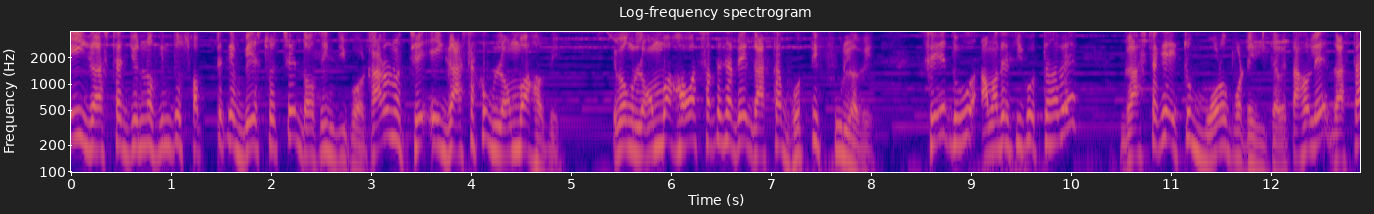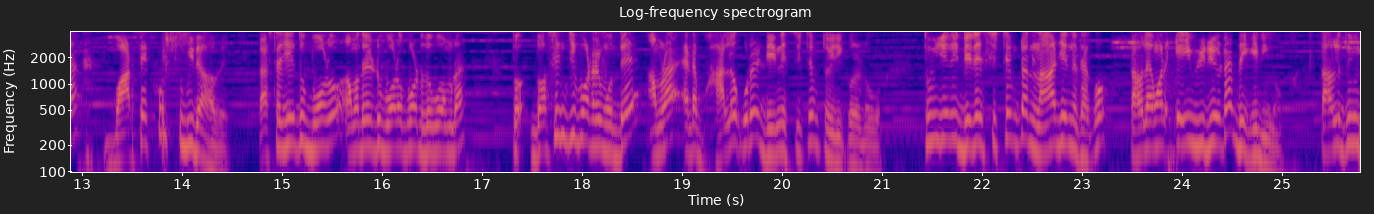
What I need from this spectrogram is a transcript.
এই গাছটার জন্য কিন্তু সব থেকে বেস্ট হচ্ছে দশ ইঞ্চি পট। কারণ হচ্ছে এই গাছটা খুব লম্বা হবে এবং লম্বা হওয়ার সাথে সাথে গাছটা ভর্তি ফুল হবে। সেহেতু আমাদের কি করতে হবে? গাছটাকে একটু বড় পটে দিতে হবে। তাহলে গাছটা বাড়তে খুব সুবিধা হবে। গাছটা যেহেতু বড়, আমাদের একটু বড় পট দেবো আমরা। তো দশ ইঞ্চি পটের মধ্যে আমরা একটা ভালো করে ড্রেনেজ সিস্টেম তৈরি করে নেব। তুমি যদি ড্রেনেজ সিস্টেমটা না জেনে থাকো, তাহলে আমার এই ভিডিওটা দেখে নিও। তাহলে তুমি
